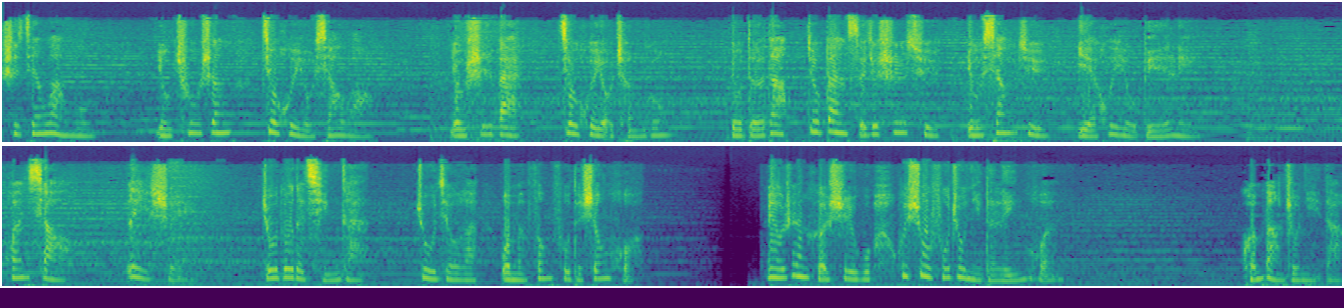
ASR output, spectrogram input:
世间万物，有出生就会有消亡，有失败就会有成功，有得到就伴随着失去，有相聚也会有别离。欢笑、泪水，诸多的情感，铸就了我们丰富的生活。没有任何事物会束缚住你的灵魂，捆绑住你的，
